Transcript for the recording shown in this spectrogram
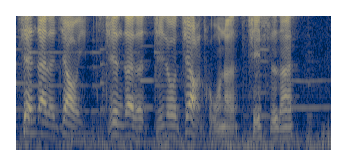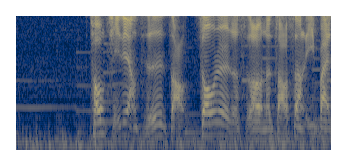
现在的教现在的基督教徒呢，其实呢，充其量只是早周日的时候呢，早上礼拜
